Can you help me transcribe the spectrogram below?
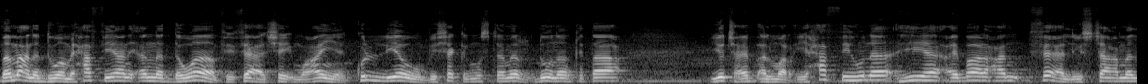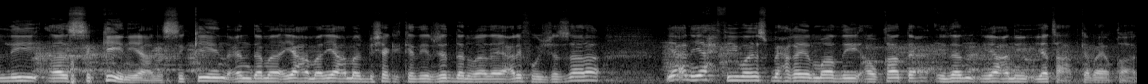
ما معنى الدوام يحفي؟ يعني أن الدوام في فعل شيء معين كل يوم بشكل مستمر دون انقطاع يتعب المرء. يحفي هنا هي عبارة عن فعل يستعمل للسكين يعني السكين عندما يعمل يعمل بشكل كثير جدا وهذا يعرفه الجزارة يعني يحفي ويصبح غير ماضي أو قاطع إذا يعني يتعب كما يقال.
